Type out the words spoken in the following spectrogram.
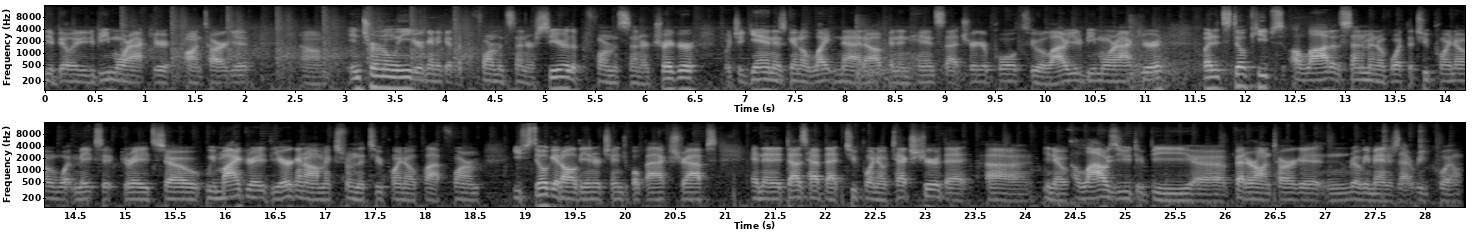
the ability to be more accurate on target, um, internally, you're gonna get the Performance Center sear, the Performance Center trigger, which again is gonna lighten that up and enhance that trigger pull to allow you to be more accurate. But it still keeps a lot of the sentiment of what the 2.0 and what makes it great. So we migrate the ergonomics from the 2.0 platform. You still get all the interchangeable back straps, and then it does have that 2.0 texture that uh, you know allows you to be uh, better on target and really manage that recoil.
